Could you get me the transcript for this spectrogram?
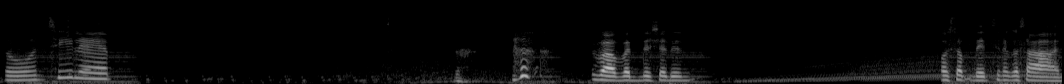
Don't silip. Babad na siya dun. Post update, sinagasaan.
